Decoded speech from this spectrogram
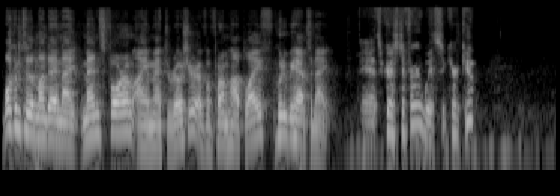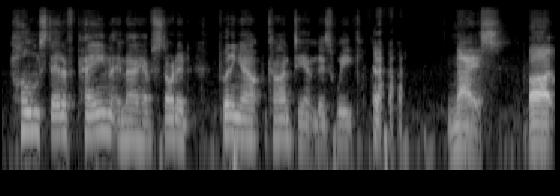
Welcome to the Monday Night Men's Forum. I am Matt DeRocher of A Farm Hop Life. Who do we have tonight? It's Christopher with SecureCoop. Homestead of Payne, and I have started putting out content this week. Nice. Uh,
